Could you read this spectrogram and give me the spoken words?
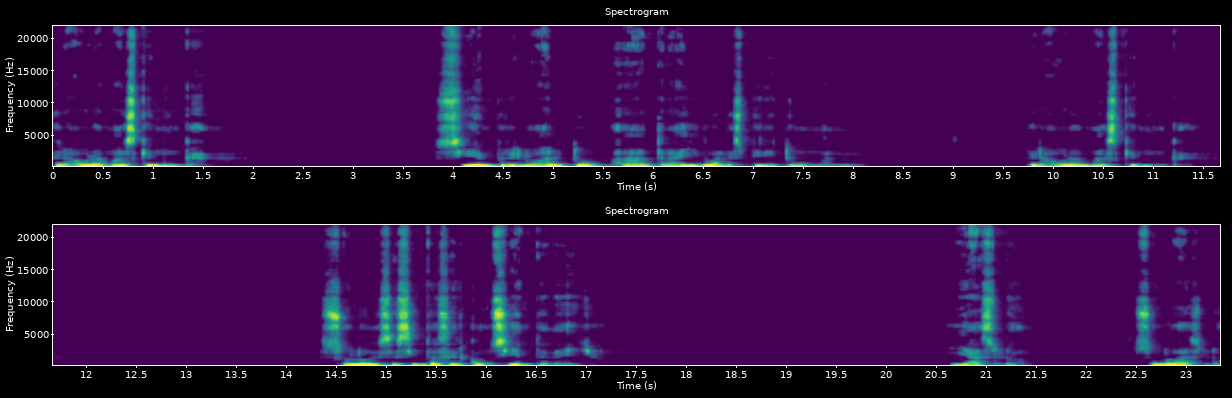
pero ahora más que nunca. Siempre lo alto ha atraído al espíritu humano, pero ahora más que nunca. Solo necesitas ser consciente de ello. Y hazlo. Solo hazlo.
